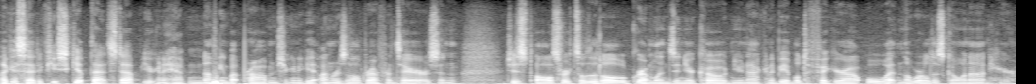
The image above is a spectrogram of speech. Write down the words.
Like I said, if you skip that step, you're going to have nothing but problems. You're going to get unresolved reference errors and just all sorts of little gremlins in your code, and you're not going to be able to figure out well, what in the world is going on here.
